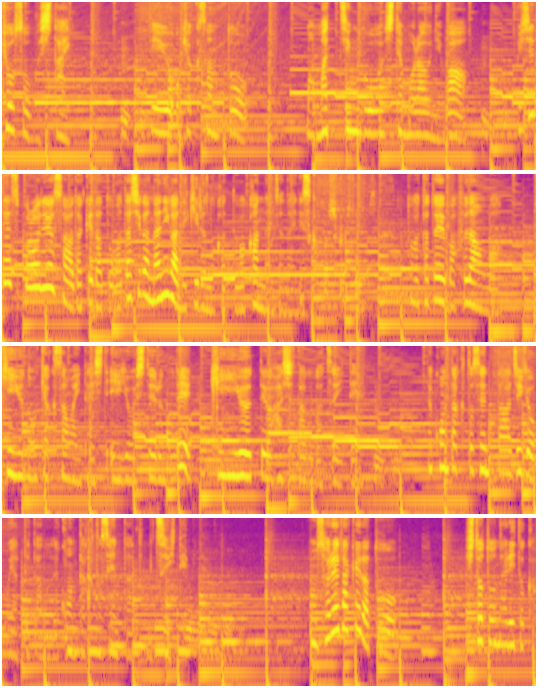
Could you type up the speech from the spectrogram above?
競争をしたいっていうお客さんと、まあ、マッチングをしてもらうにはビジネスプロデューサーだけだと私が何ができるのかって分かんないじゃないですか。ですか確かにそうですね。だから例えば普段は金融のお客様に対して営業しているので金融っていうハッシュタグがついてでコンタクトセンター事業もやってたのでコンタクトセンターってついてでもそれだけだと人となりとか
